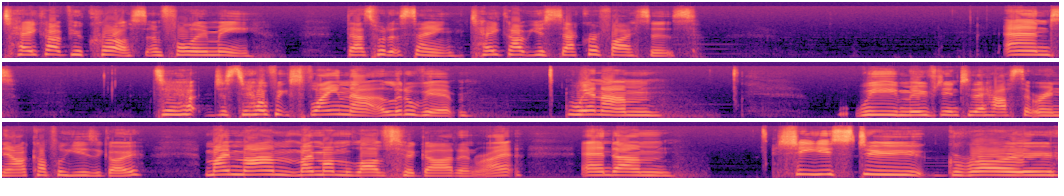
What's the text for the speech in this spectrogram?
Take up your cross and follow me. That's what it's saying. Take up your sacrifices. And to just to help explain that a little bit, when um we moved into the house that we're in now a couple years ago, my mum my mum loves her garden, right? And um she used to grow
